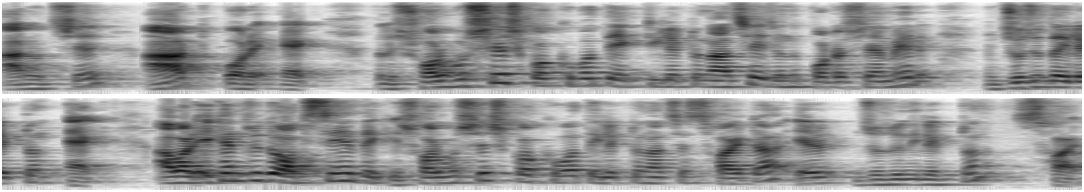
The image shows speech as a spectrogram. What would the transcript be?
আর হচ্ছে আট পরে এক। তাহলে সর্বশেষ কক্ষপথে একটি ইলেকট্রন আছে, এই জন্য পটাশিয়ামের যোজতা ইলেকট্রন এক। আবার এখানে যদি অক্সিজেনে দেখি, সর্বশেষ কক্ষপথে ইলেকট্রন আছে ছয়টা, এর যোজনী ইলেকট্রন ছয়।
